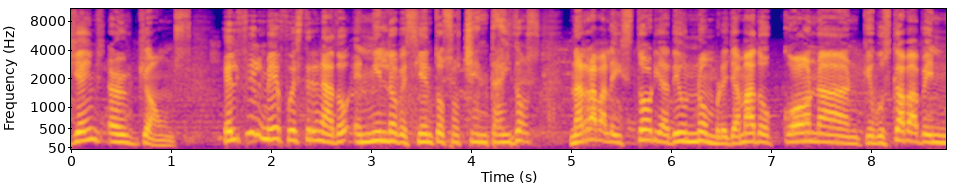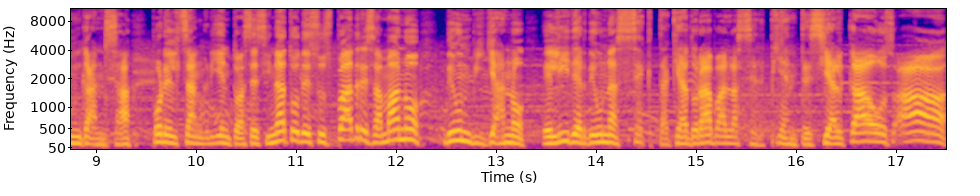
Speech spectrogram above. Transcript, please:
James Earl Jones. El filme fue estrenado en 1982. Narraba la historia de un hombre llamado Conan que buscaba venganza por el sangriento asesinato de sus padres a mano de un villano, el líder de una secta que adoraba a las serpientes y al caos. ¡Ah!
